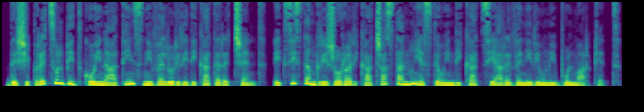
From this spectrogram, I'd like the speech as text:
Deși prețul Bitcoin a atins niveluri ridicate recent, există îngrijorări că aceasta nu este o indicație a revenirii unui bull market.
